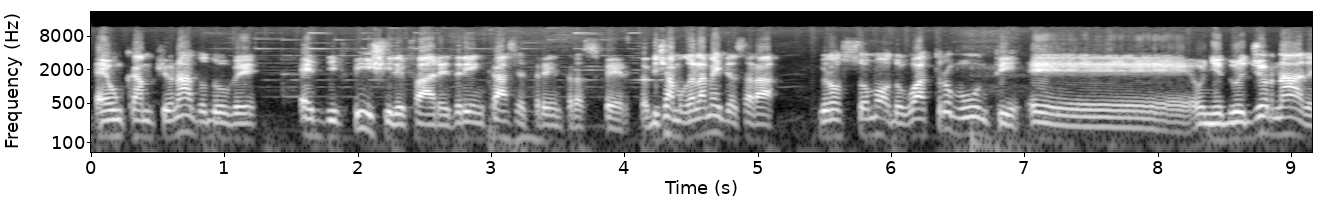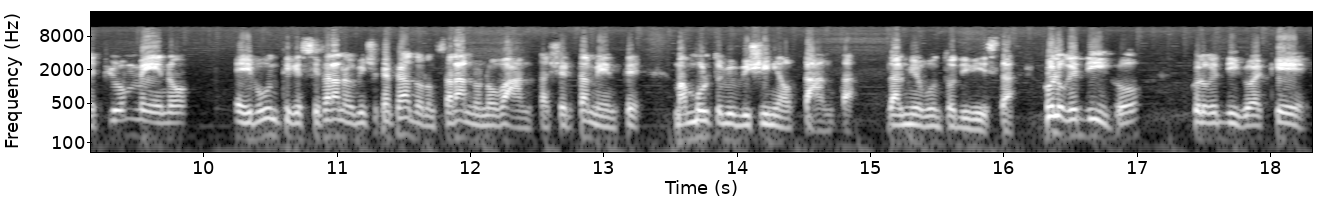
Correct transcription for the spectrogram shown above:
è un campionato dove è difficile fare tre in casa e tre in trasferta. Diciamo che la media sarà grosso modo 4 punti ogni due giornate più o meno e i punti che si faranno in campionato non saranno 90 certamente, ma molto più vicini a 80 dal mio punto di vista. Quello che dico, quello che dico è che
